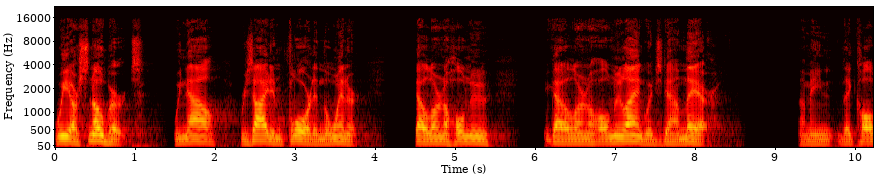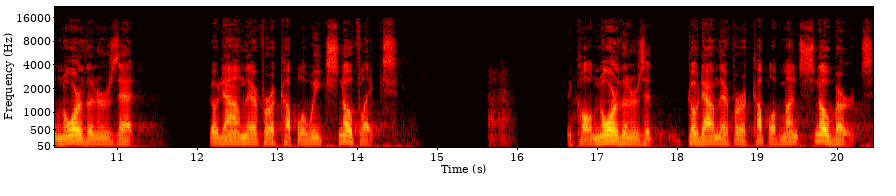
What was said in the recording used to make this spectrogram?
we are snowbirds. We now reside in Florida in the winter. Got to learn a whole new, you got to learn a whole new language down there. I mean, they call northerners that go down there for a couple of weeks snowflakes. They call northerners that go down there for a couple of months snowbirds.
